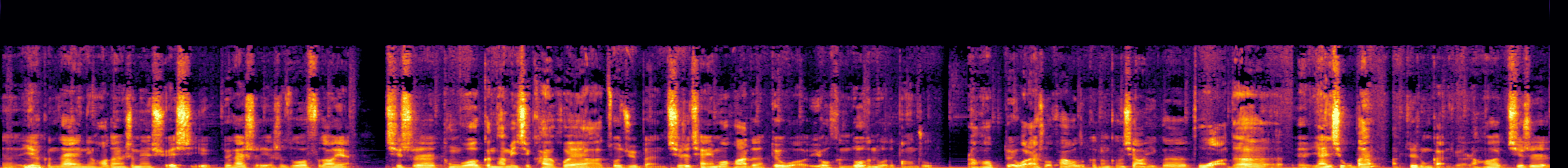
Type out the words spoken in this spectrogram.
呃，也跟在宁浩导演身边。学习最开始也是做副导演，其实通过跟他们一起开会啊，做剧本，其实潜移默化的对我有很多很多的帮助。然后对我来说，画猴子可能更像一个我的呃研修班啊这种感觉。然后其实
